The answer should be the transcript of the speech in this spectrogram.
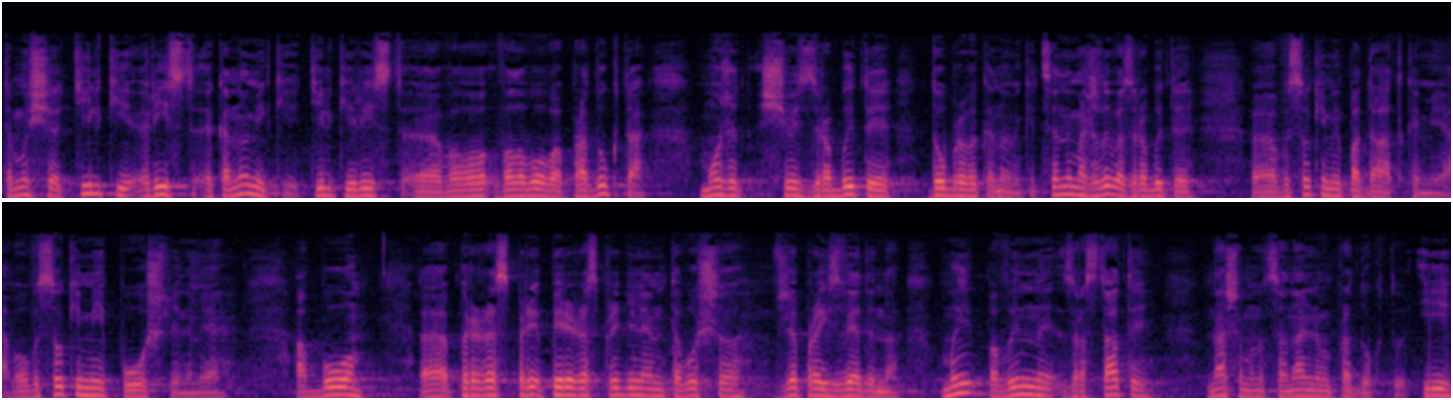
Тому що тільки ріст економіки, тільки ріст е, валового продукту може щось зробити добре в економіці. Це неможливо зробити е, високими податками або високими пошлинами, або перерозподіленням того, що вже произведено. Ми повинні зростати нашому національному продукту. І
